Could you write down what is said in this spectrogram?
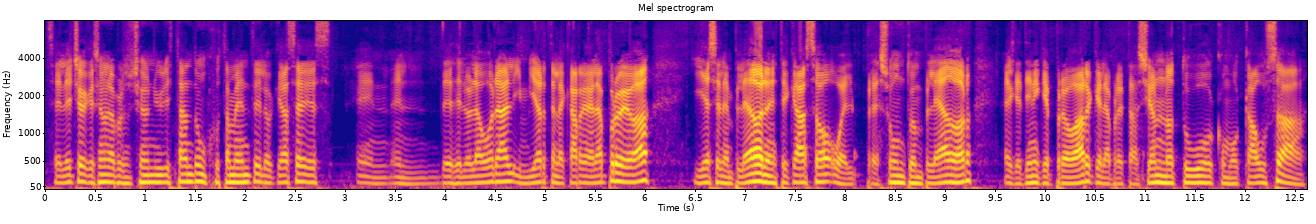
Sí, el hecho de que sea una presunción iuris tantum justamente lo que hace es, en, en, desde lo laboral, invierte en la carga de la prueba y es el empleador en este caso, o el presunto empleador, el que tiene que probar que la prestación no tuvo como causa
